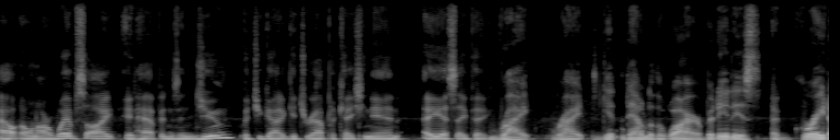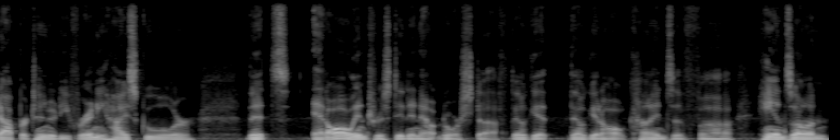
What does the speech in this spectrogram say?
out on our website. It happens in June, but you got to get your application in ASAP. Right, right. Getting down to the wire. But it is a great opportunity for any high schooler that's at all interested in outdoor stuff. They'll get they'll get all kinds of uh, hands-on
